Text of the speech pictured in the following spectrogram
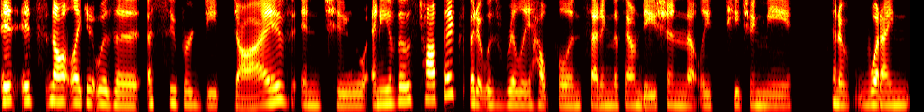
it, it's not like it was a, a super deep dive into any of those topics, but it was really helpful in setting the foundation, at least teaching me kind of what I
